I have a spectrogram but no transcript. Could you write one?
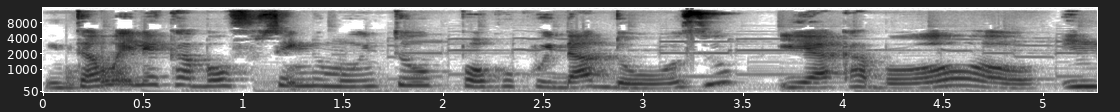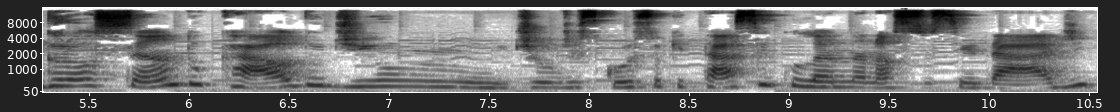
Então ele acabou sendo muito pouco cuidadoso e acabou engrossando o caldo de um, de um discurso que está circulando na nossa sociedade,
